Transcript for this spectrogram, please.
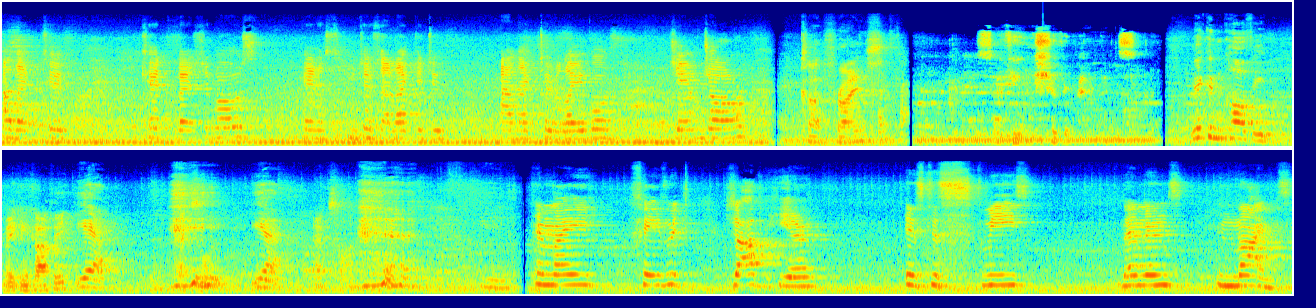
I like to cut vegetables, and sometimes I like to do, I like to label jam jar. Cut fries. Sucking sugar packets. Making coffee. Making coffee? Yeah. Excellent. yeah. Excellent. And my favorite job here is to squeeze lemons and limes.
